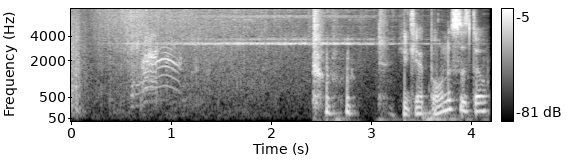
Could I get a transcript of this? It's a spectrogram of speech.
you get bonuses though.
